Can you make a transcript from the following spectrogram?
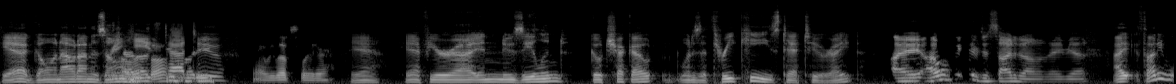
yeah, going out on his own. Keys. keys awesome. tattoo. Yeah, we love Slater. Yeah, yeah. If you're uh, in New Zealand, go check out what is it? Three Keys Tattoo, right? I I don't think they've decided on a name yet. I thought he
